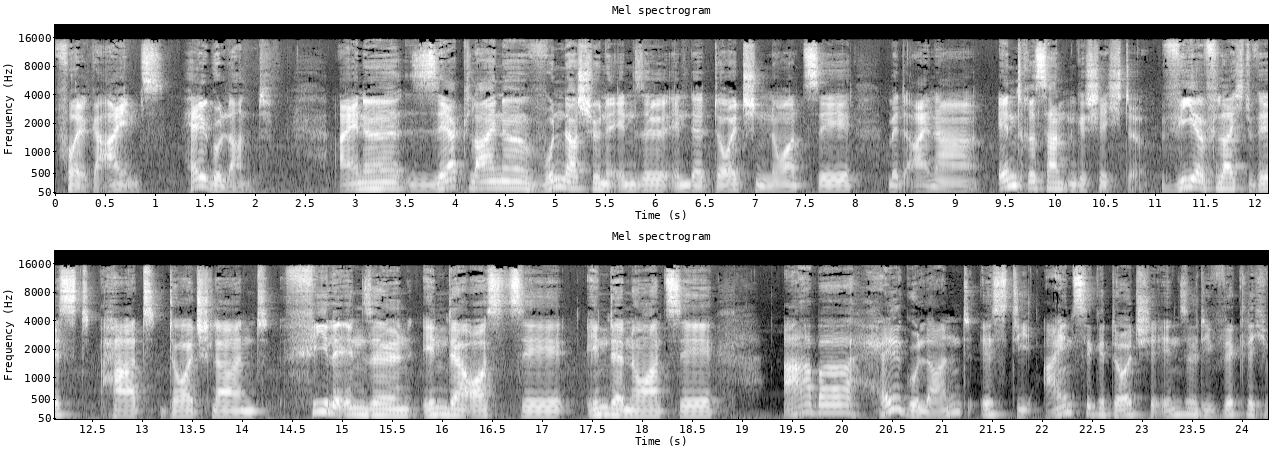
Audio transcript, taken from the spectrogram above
Folge 1 Helgoland. Eine sehr kleine, wunderschöne Insel in der deutschen Nordsee mit einer interessanten Geschichte. Wie ihr vielleicht wisst, hat Deutschland viele Inseln in der Ostsee, in der Nordsee. Aber Helgoland ist die einzige deutsche Insel, die wirklich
